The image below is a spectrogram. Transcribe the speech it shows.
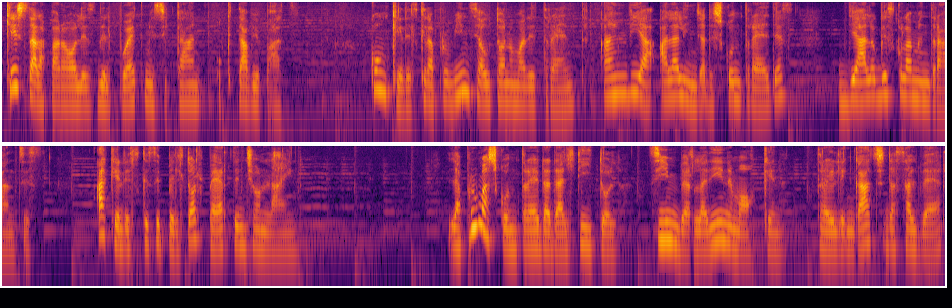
Questa la paroles del poeta messican Octavio Paz, con che la provincia autonoma de Trent ha invia alla linea des contredes dialoghes con la mendranzes, aquelles che se pel torpertenci online. La prima scontreda dal titolo Zimber, Ladine e Mocken tra i lengats da Salver,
